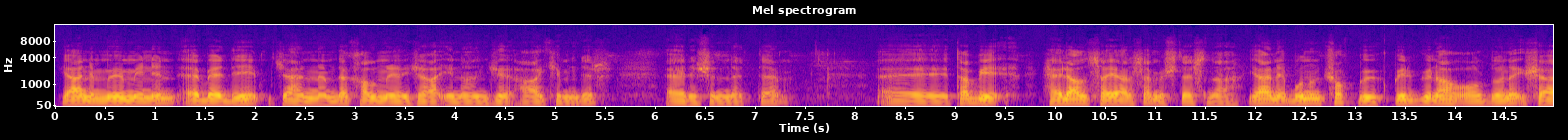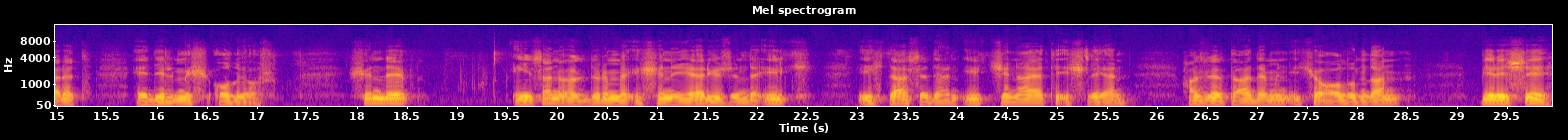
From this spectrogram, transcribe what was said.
yani müminin ebedi cehennemde kalmayacağı inancı hakimdir. Ehli sünnette. Ee, Tabi helal sayarsa müstesna. Yani bunun çok büyük bir günah olduğuna işaret edilmiş oluyor. Şimdi insan öldürme işini yeryüzünde ilk ihdas eden, ilk cinayeti işleyen Hazreti Adem'in iki oğlundan birisi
